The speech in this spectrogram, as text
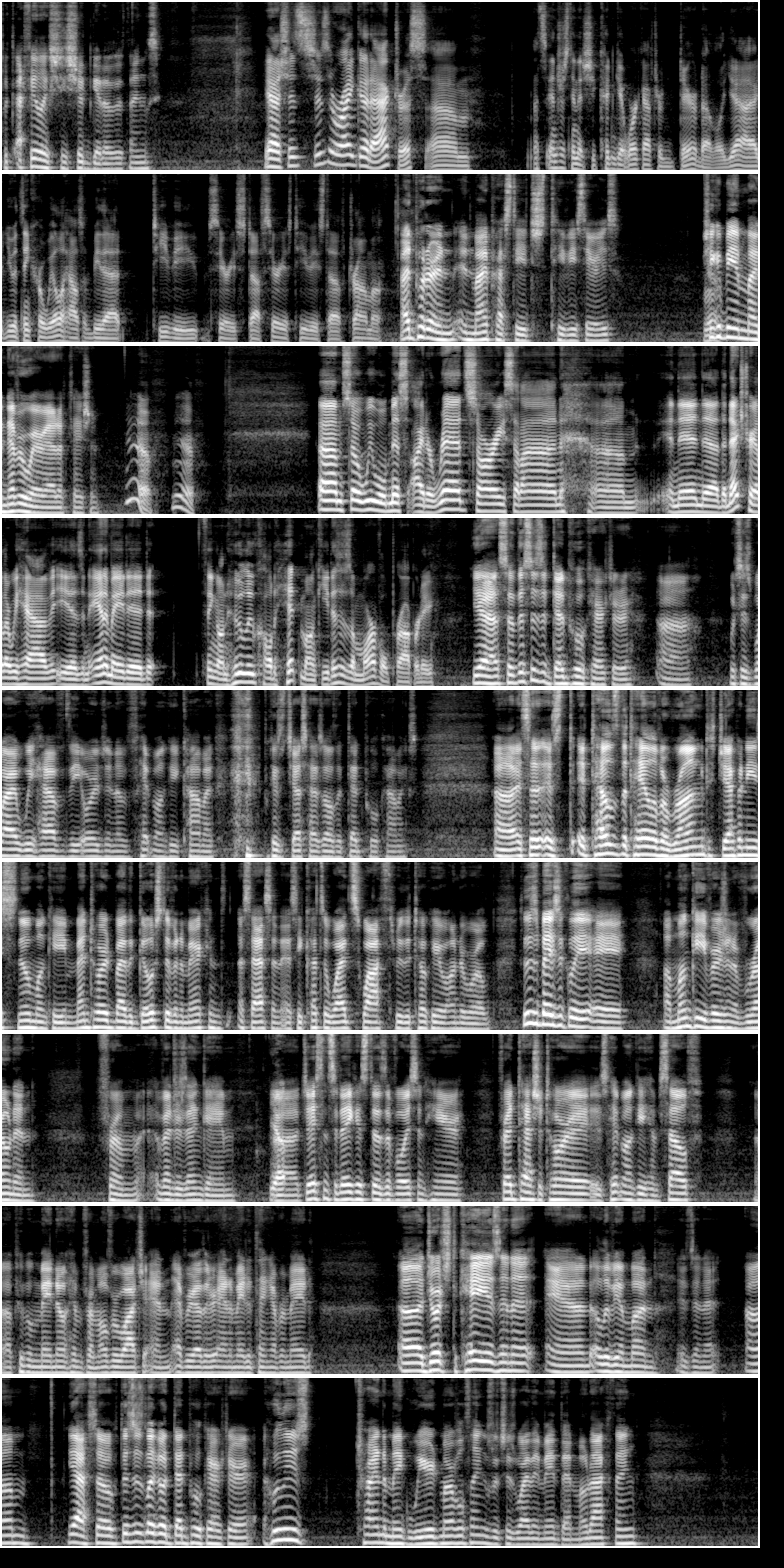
but I feel like she should get other things. Yeah, she's she's a right good actress. Um, that's interesting that she couldn't get work after Daredevil. Yeah, you would think her wheelhouse would be that TV series stuff, serious TV stuff, drama. I'd put her in in my prestige TV series. She Yeah. could be in my Neverwhere adaptation. Yeah, yeah. Um, so we will miss Ida Red. Sorry, Saban. Um, and then uh, the next trailer we have is an animated thing on Hulu called Hit Monkey. This is a Marvel property. Yeah, so this is a Deadpool character, uh, which is why we have the origin of Hitmonkey comic, because Jess has all the Deadpool comics. Uh, it's a, it's, it tells the tale of a wronged Japanese snow monkey mentored by the ghost of an American assassin as he cuts a wide swath through the Tokyo underworld. So this is basically a a monkey version of Ronin from Avengers Endgame. Yep. Uh, Jason Sudeikis does a voice in here. Fred Tatasciore is Hitmonkey himself. Uh, people may know him from Overwatch and every other animated thing ever made. Uh, George Takei is in it, and Olivia Munn is in it. Um, yeah, so this is like a Deadpool character. Hulu's trying to make weird Marvel things, which is why they made that MODOK thing.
